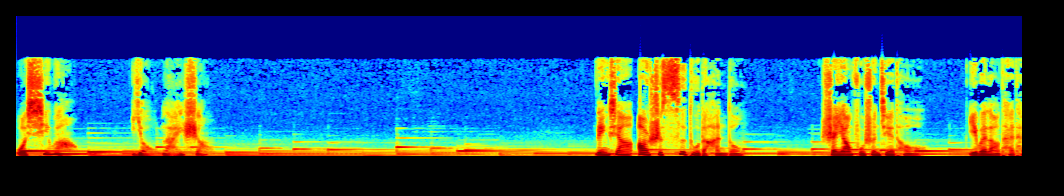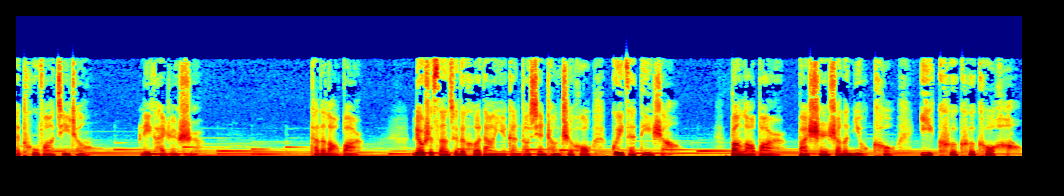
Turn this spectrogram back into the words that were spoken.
我希望有来生。零下二十四度的寒冬，沈阳抚顺街头，一位老太太突发急症，离开人世。他的老伴儿，六十三岁的何大爷赶到现场之后，跪在地上。帮老伴儿把身上的纽扣一颗颗扣好，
